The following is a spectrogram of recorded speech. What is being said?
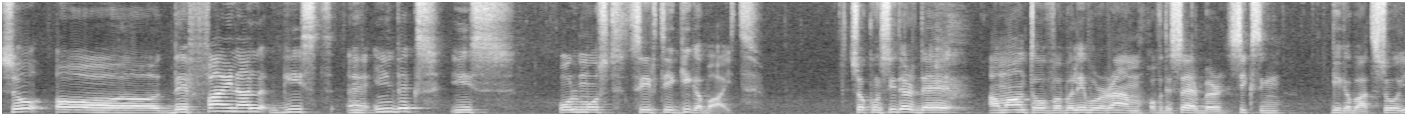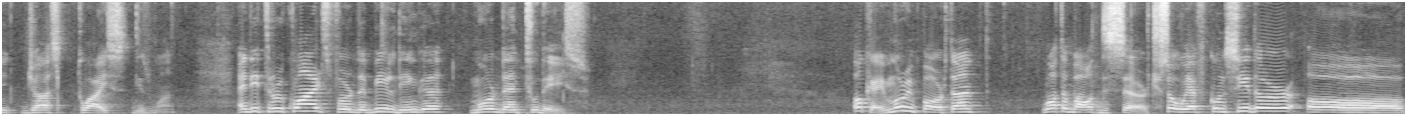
So, uh, the final GIST uh, index is almost 30 gigabytes. So, consider the amount of available RAM of the server, 16 gigabytes. So, just twice this one. And it requires for the building uh, more than two days. Okay, more important, what about the search? So we have considered uh,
